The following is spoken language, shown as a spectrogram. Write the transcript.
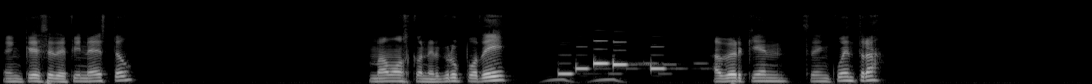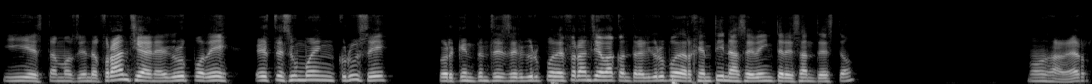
en qué se define esto. Vamos con el grupo D. A ver quién se encuentra. Y estamos viendo Francia en el grupo D. Este es un buen cruce. Porque entonces el grupo de Francia va contra el grupo de Argentina. Se ve interesante esto. Vamos a ver.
